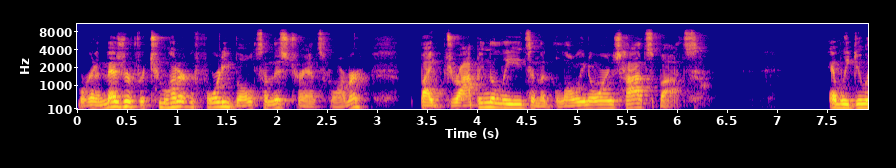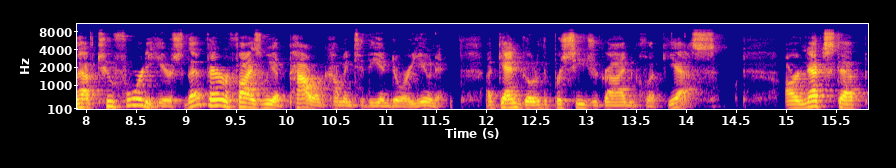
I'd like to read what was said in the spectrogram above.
We're going to measure for 240 volts on this transformer by dropping the leads on the glowing orange hotspots. And we do have 240 here, so that verifies we have power coming to the indoor unit. Again, go to the procedure guide and click yes. Our next step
